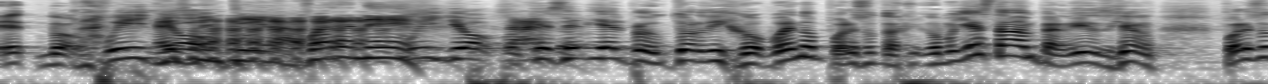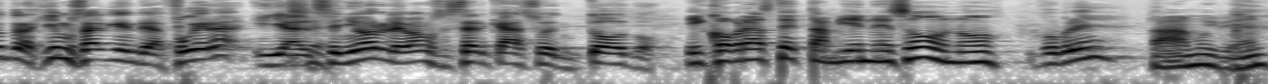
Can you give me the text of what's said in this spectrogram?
eh, no, fui yo. Es mentira, fue René. Fui yo, porque ese día el productor dijo, bueno, por eso trajimos, como ya estaban perdidos, dijeron, por eso trajimos a alguien de afuera y al señor le vamos a hacer caso en todo. ¿Y cobraste también eso o no? ¿Cobré? Ah, muy bien.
